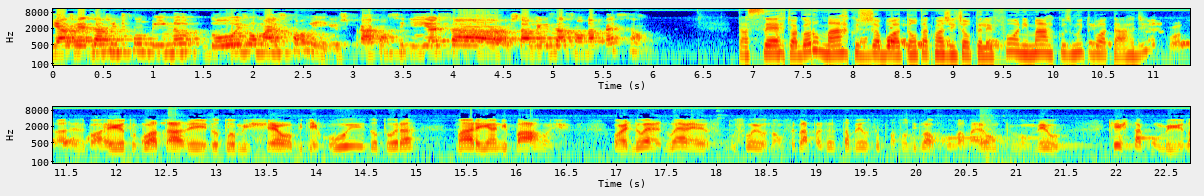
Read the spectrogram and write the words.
E às vezes a gente combina dois ou mais colírios para conseguir essa estabilização da pressão. Tá certo. Agora o Marcos de Jaboatão está com a gente ao telefone. Marcos, muito boa tarde. Boa tarde, Ana Barreto. Boa tarde, doutor Michel Bittencourt e doutora Mariane Barros. Olha, não, é, não, é, não sou eu não. Você vai fazer também o seu portador de glaucoma, mas é um primo meu que está com medo.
